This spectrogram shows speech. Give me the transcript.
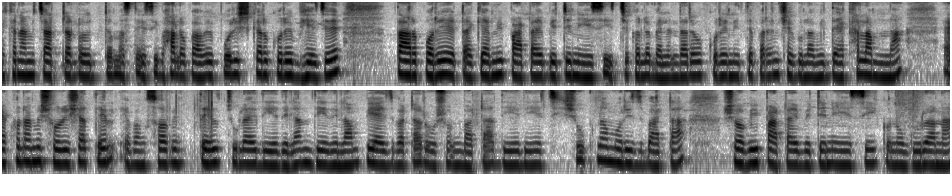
এখানে আমি চারটা লইট্টা মাছ নিয়েছি। ভালোভাবে পরিষ্কার করে ভেজে তারপরে এটাকে আমি পাটায় বেটে নিয়েছি। ইচ্ছে করলে ব্যালেন্ডারেও করে নিতে পারেন, সেগুলো আমি দেখালাম না। এখন আমি সরিষা তেল এবং সয়াবিন তেল চুলায় দিয়ে দিলাম। দিয়ে দিলাম পেঁয়াজ বাটা, রসুন বাটা, দিয়ে দিয়েছি শুকনো মরিচ বাটা, সবই পাটায় বেটে নিয়েছি, কোনো গুঁড়া না।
